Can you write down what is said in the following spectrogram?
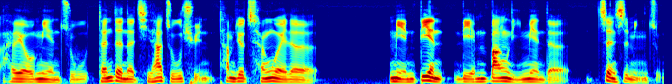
还有缅族等等的其他族群，他们就成为了。缅甸联邦里面的正式民族，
